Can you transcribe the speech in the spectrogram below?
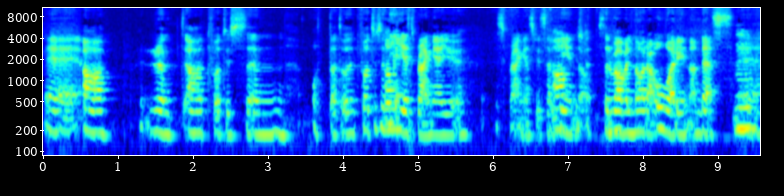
Eh, ja, runt ja, 2008, 2009 okay. sprang jag ju sprang jag Swiss Alpin då. Så det var väl några år innan dess mm. eh,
